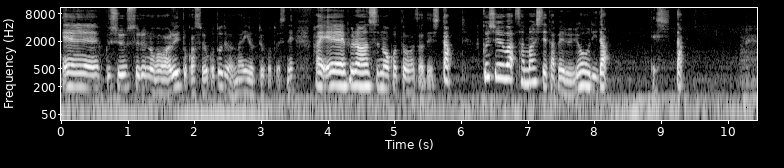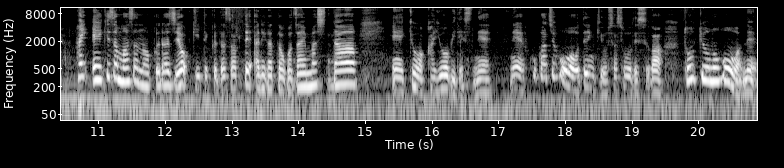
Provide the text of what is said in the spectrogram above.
えー、復習するのが悪いとかそういうことではないよということですね。はい。えー、フランスのことわざでした。復習は冷まして食べる料理だ。でした。はい。えー、今朝も朝のオクラジオ聞いてくださってありがとうございました。えー、今日は火曜日ですね。ね、福岡地方はお天気良さそうですが東京の方はね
